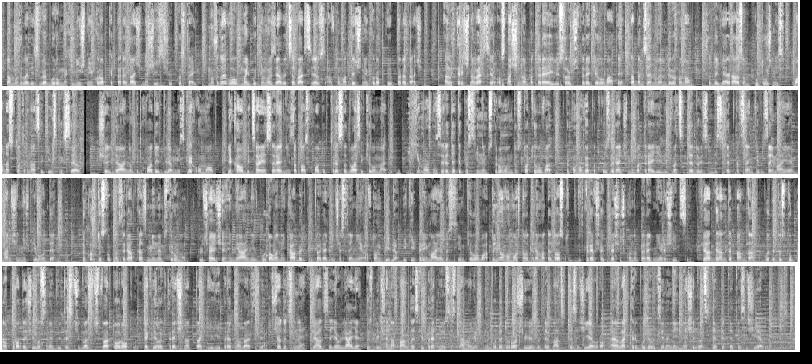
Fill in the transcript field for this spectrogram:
та можливість вибору механічної коробки передач на 6 швидкостей. Можливо, в майбутньому з'явиться версія з автоматичною коробкою передач. Електрична версія оснащена батареєю 44 кВт та бензиновим двигуном, що дає разом потужність понад 113 кінських сил, що ідеально підходить для міських умов, яка обіцяє середній запас ходу 320 км. Її можна зарядити постійним струмом до 100 кВт. В такому випадку зарядження батареї від 20 до 80% займає менше ніж півгодини. Також доступна зарядка з мінним струмом, включаючи геніальний вбудований кабель у передній частині автомобіля, який приймає до 7 кВт. До нього можна отримати доступ, відкривши кришечку на передній решітці. Fiat Grande Panda буде доступна в продажі восени 2024 року, як і електрична, так і гібридна версія. Щодо ціни, Fiat заявляє, що збільшена панда з гібридною системою не буде дорожчою за 19 тисяч євро, а електрик буде оцінений нижче 25 тисяч євро.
